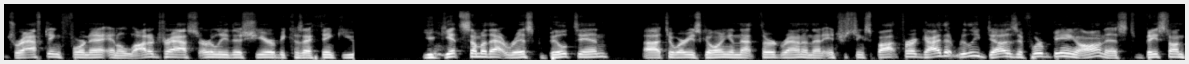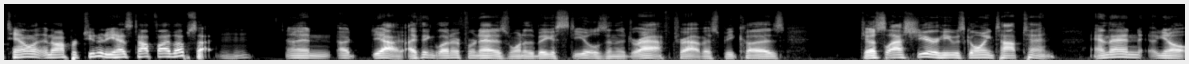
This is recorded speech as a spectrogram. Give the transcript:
drafting Fournette in a lot of drafts early this year because I think you you get some of that risk built in uh, to where he's going in that third round in that interesting spot for a guy that really does, if we're being honest, based on talent and opportunity, has top five upside. Mm-hmm. And uh, yeah, I think Leonard Fournette is one of the biggest steals in the draft, Travis, because just last year he was going top 10. And then, you know,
